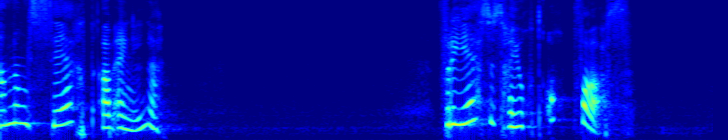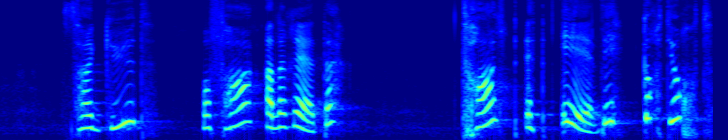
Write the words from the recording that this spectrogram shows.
Annonsert av englene. Fordi Jesus har gjort opp for oss, så har Gud, vår far, allerede talt et evig godt gjort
